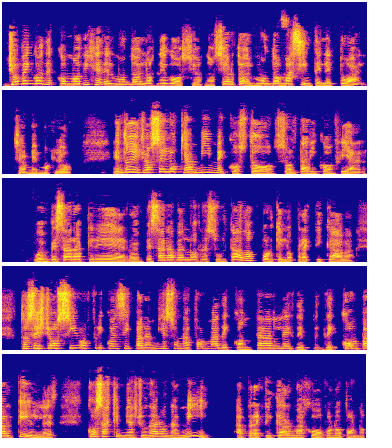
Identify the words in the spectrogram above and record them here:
yo vengo, de, como dije, del mundo de los negocios, ¿no es cierto? Del mundo más intelectual, llamémoslo. Entonces yo sé lo que a mí me costó soltar y confiar, o empezar a creer, o empezar a ver los resultados porque lo practicaba. Entonces yo sigo Frequency, para mí es una forma de contarles, de, compartirles cosas que me ayudaron a mí a practicar más Ho'oponopono.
